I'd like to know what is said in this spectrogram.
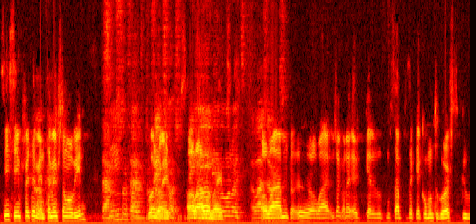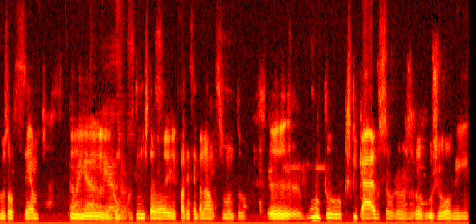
Sim, sim, perfeitamente. Também me estão a ouvir? Estamos, Sim, perfeito. estamos. Boa noite. Olá, boa noite. boa noite. Olá, Olá, muito, olá. Já agora eu quero começar por dizer que é com muito gosto que vos ouço sempre. Obrigado, e, obrigado, como cortista fazem sempre análises muito, eh, muito perspicazes sobre o, o jogo e,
